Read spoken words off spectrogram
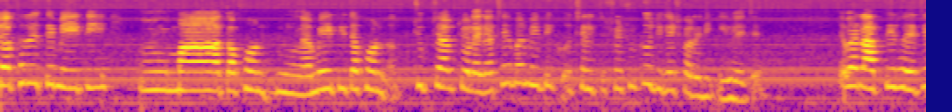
যথারীতি মেয়েটি মা তখন মেয়েটি তখন চুপচাপ চলে গেছে, এবার মেয়েটি ছেলে, শ্বশুরকেও জিজ্ঞেস করেনি কী হয়েছে। এবার রাত্রির হয়েছে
